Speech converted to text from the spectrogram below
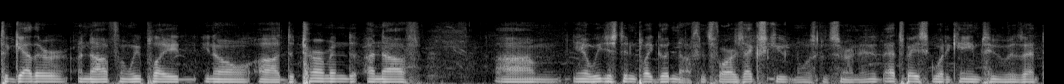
together enough, and we played, you know, determined enough. Um, you know, we just didn't play good enough as far as executing was concerned, and that's basically what it came to. Is that,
